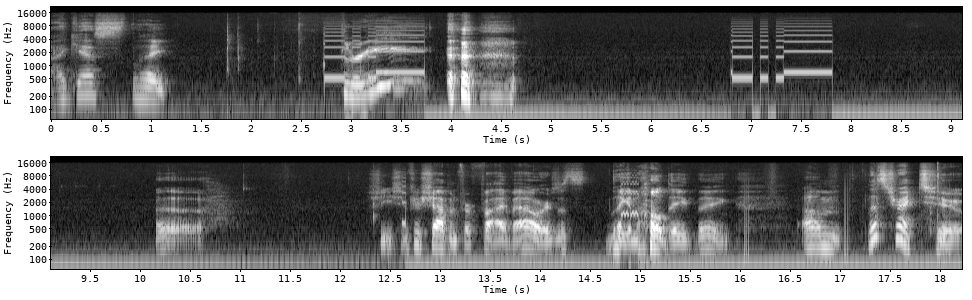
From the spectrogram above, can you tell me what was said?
I guess like three. Sheesh, if you're shopping for five hours, it's like an all day thing. Um, let's try two.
